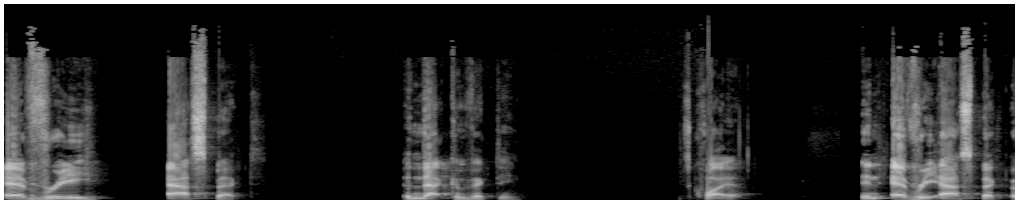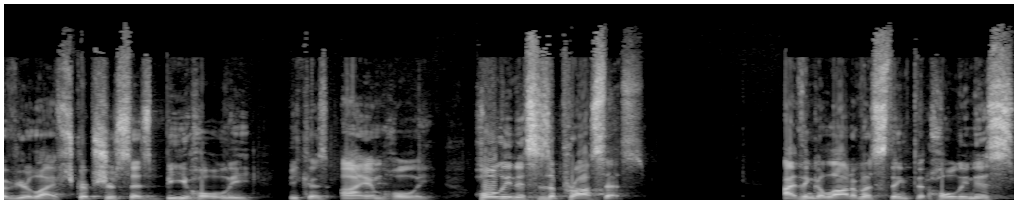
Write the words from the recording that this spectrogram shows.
every aspect. Isn't that convicting? It's quiet. In every aspect of your life. Scripture says, Be holy because I am holy. Holiness is a process. I think a lot of us think that holiness,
